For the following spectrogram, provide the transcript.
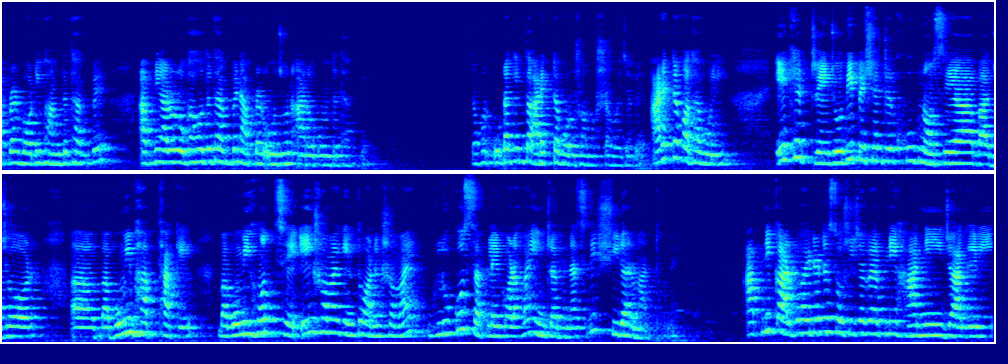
আপনার বডি ভাঙতে থাকবে, আপনি আরও রোগা হতে থাকবেন, আপনার ওজন আরও কমতে থাকবে। তখন ওটা কিন্তু আরেকটা বড় সমস্যা হয়ে যাবে। আরেকটা কথা বলি এক্ষেত্রে যদি পেশেন্টের খুব নসেয়া বা জ্বর বা বমি ভাব থাকে বা বমি হচ্ছে, এই সময় কিন্তু অনেক সময় গ্লুকোজ সাপ্লাই করা হয় ইন্ট্রাভেনাসলি শিরার মাধ্যমে। আপনি কার্বোহাইড্রেটের সোর্স হিসাবে আপনি হানি, জাগেরি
